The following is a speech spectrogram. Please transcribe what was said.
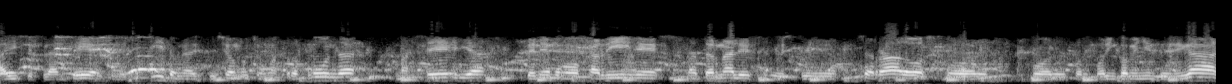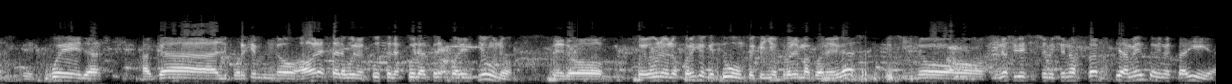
ahí se plantea y se necesita una discusión mucho más profunda, más seria. Tenemos jardines maternales este, cerrados por, por, inconvenientes de gas, escuelas. Acá, por ejemplo, ahora está bueno, justo la escuela 341, pero fue uno de los colegios que tuvo un pequeño problema con el gas, que si no, si no se hubiese solucionado rápidamente hoy no estaría.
